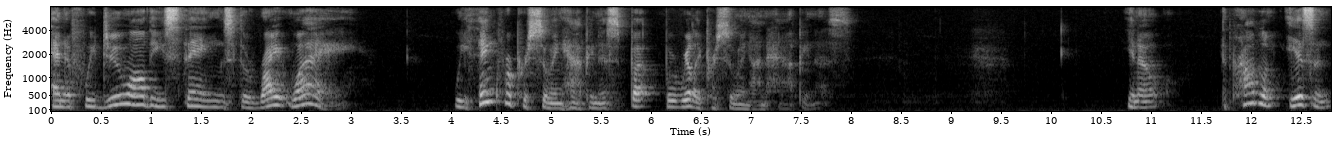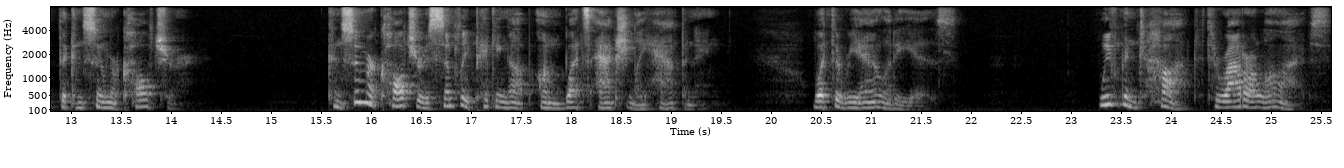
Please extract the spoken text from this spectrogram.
And if we do all these things the right way, we think we're pursuing happiness, but we're really pursuing unhappiness. You know, the problem isn't the consumer culture. Consumer culture is simply picking up on what's actually happening, what the reality is. We've been taught throughout our lives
